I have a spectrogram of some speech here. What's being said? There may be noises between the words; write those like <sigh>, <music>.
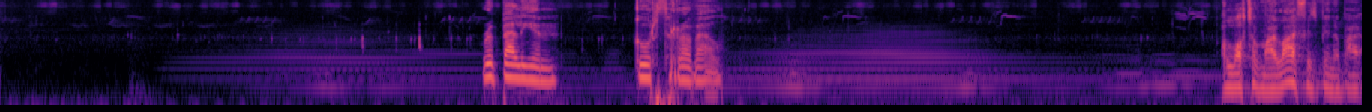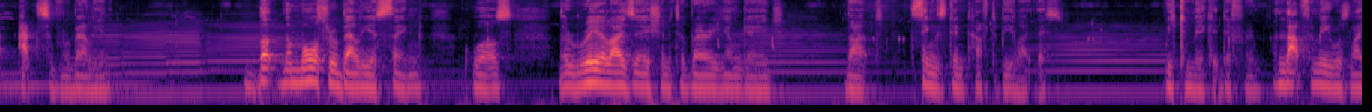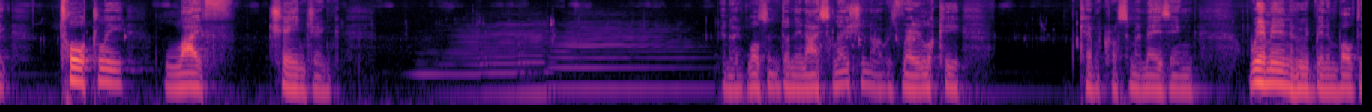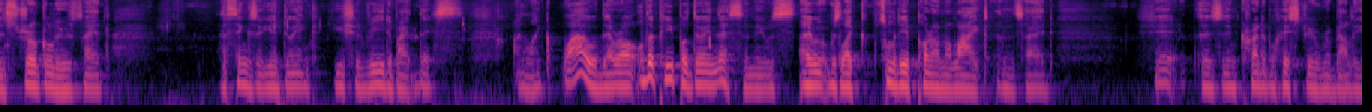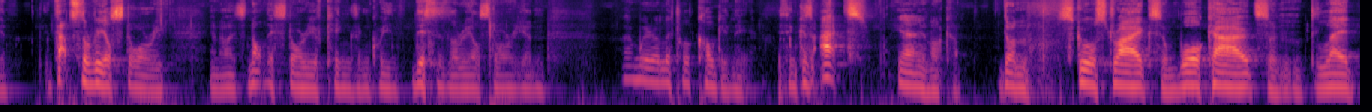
Rebellion, Gwrthryfel. A lot of my life has been about acts of rebellion. But the most rebellious thing was the realization at a very young age that things didn't have to be like this. We can make it different. And that for me was like totally life changing. You know, it wasn't done in isolation. I was very lucky. Came across some amazing women who had been involved in struggle who said, the things that you're doing, you should read about this. I'm like, wow, there are other people doing this. And it was, it was like somebody had put on a light and said, shit, there's incredible history of rebellion. That's the real story. You know, it's not this story of kings and queens. This is the real story. And, and we're a little cog in it. I think because acts, yeah, you know, look, I've done school strikes and walkouts and led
